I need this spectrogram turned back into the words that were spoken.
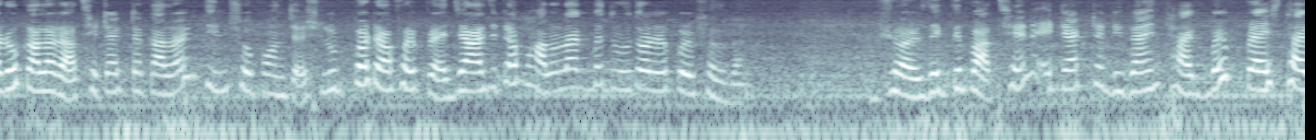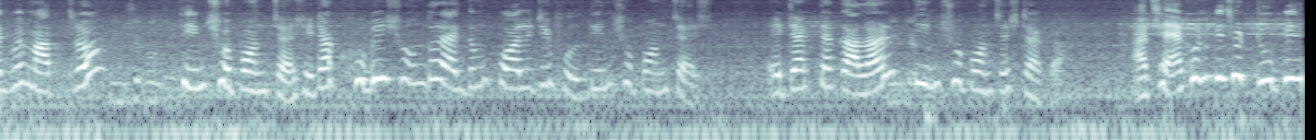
আরও কালার আছে। এটা একটা কালার, তিনশো পঞ্চাশ। লুটপাট অফার প্রায় যার যেটা ভালো লাগবে, দ্রুত অর্ডার করে ফেলবেন। শর্ট দেখতে পাচ্ছেন, এটা একটা ডিজাইন থাকবে, প্রাইস থাকবে মাত্র তিনশো পঞ্চাশ। এটা খুবই সুন্দর, একদম কোয়ালিটিফুল তিনশো পঞ্চাশ। এটা একটা কালার, তিনশো পঞ্চাশ টাকা। আচ্ছা এখন কিছু টু পিস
